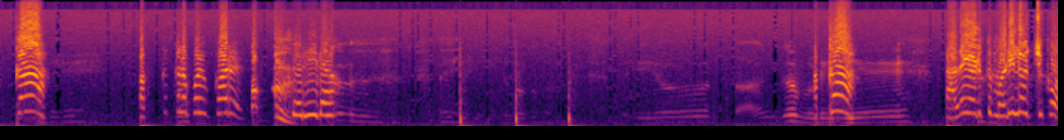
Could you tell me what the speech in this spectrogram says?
அக்கா பக்கத்துல போய் உட்காரு. சரிடா. தலை எடுத்து மடியில வச்சுக்கோ.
